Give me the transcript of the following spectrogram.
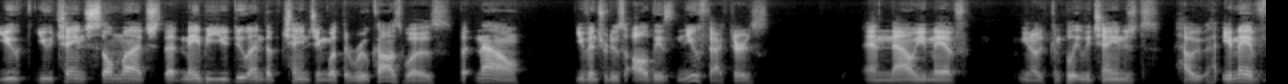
you, you change so much that maybe you do end up changing what the root cause was, but now you've introduced all these new factors and now you may have, you know, completely changed how you may have,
